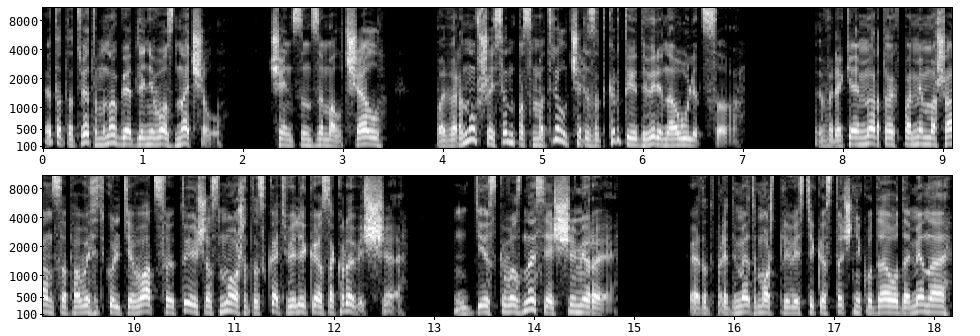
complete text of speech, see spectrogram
Этот ответ многое для него значил. Чэнь Цинцзы молчал. Повернувшись, он посмотрел через открытые двери на улицу. «В реке мертвых помимо шанса повысить культивацию, ты еще сможешь отыскать великое сокровище. Диск, возносящий миры. Этот предмет может привести к источнику Дао домена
